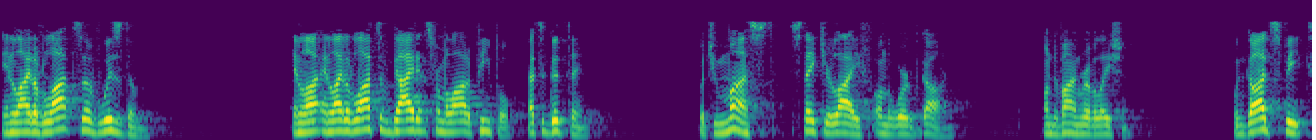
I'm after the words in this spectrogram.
in light of lots of wisdom, in light, in light of lots of guidance from a lot of people. That's a good thing. But you must stake your life on the Word of God, on divine revelation. When God speaks,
